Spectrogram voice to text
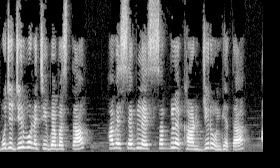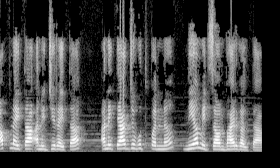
म्हजी जिरवणेची वेवस्था हांवें सेवले सगळे खाण जिरून घेता आपणयता आनी जिरयता आनी त्याज उत्पन्न नियमीत जावन भायर घालता.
